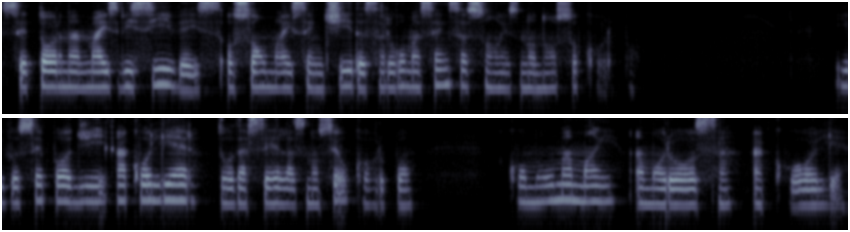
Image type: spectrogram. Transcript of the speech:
se tornam mais visíveis ou são mais sentidas algumas sensações no nosso corpo. E você pode acolher todas elas no seu corpo, como uma mãe amorosa acolhe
